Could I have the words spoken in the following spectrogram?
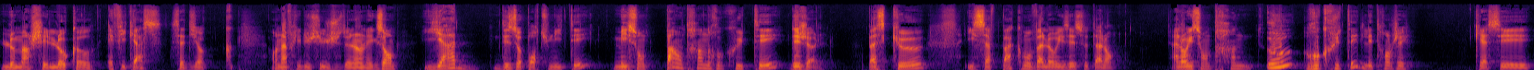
le marché local efficace, c'est-à-dire en Afrique du Sud, juste donner un exemple, il y a des opportunités, mais ils sont pas en train de recruter des jeunes parce que ils savent pas comment valoriser ce talent. Alors ils sont en train, eux, recruter de l'étranger, assez,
